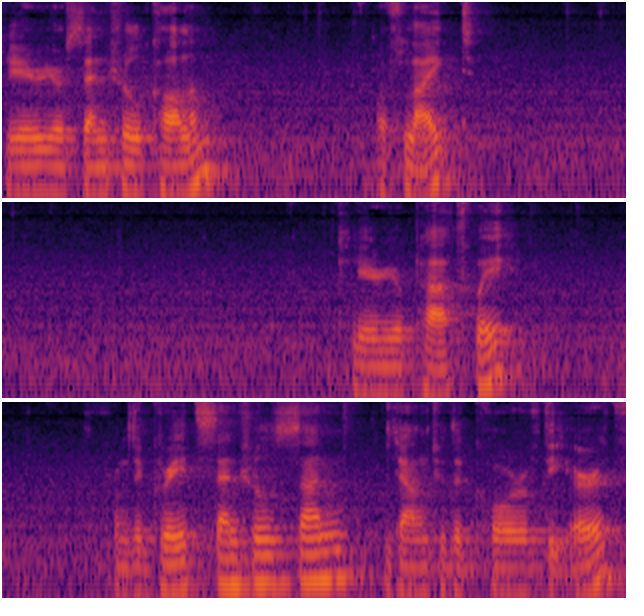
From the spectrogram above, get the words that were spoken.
Clear your central column of light. Clear your pathway from the great central sun down to the core of the earth.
